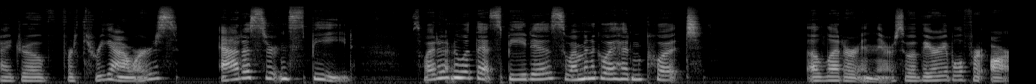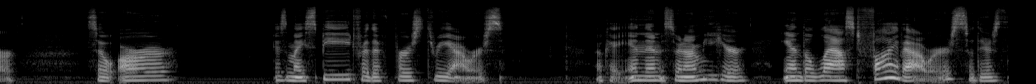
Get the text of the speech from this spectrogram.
I drove for three hours at a certain speed. So I don't know what that speed is. So I'm going to go ahead and put a letter in there, so a variable for R. So R is my speed for the first three hours. Okay, and then, so now I'm here, and the last five hours, so there's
